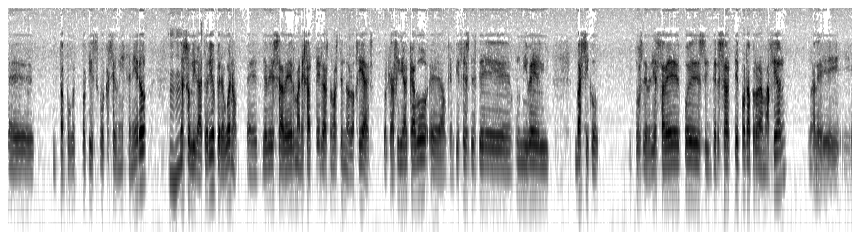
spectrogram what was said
eh, tampoco tienes por qué ser un ingeniero, no es obligatorio, pero bueno, eh, debes saber manejarte las nuevas tecnologías, porque al fin y al cabo, eh, aunque empieces desde un nivel básico, pues deberías saber, pues, interesarte por la programación, ¿vale? Y,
